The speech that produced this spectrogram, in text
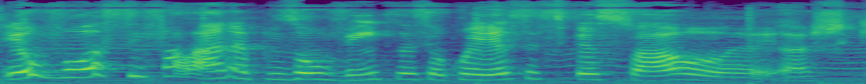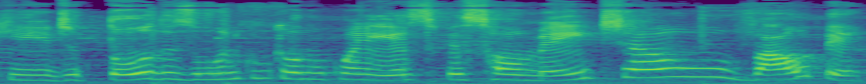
Eu vou, assim, falar, né, pros ouvintes, assim, eu conheço esse pessoal, eh, acho que de todos, o único que eu não conheço pessoalmente é o Walter,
